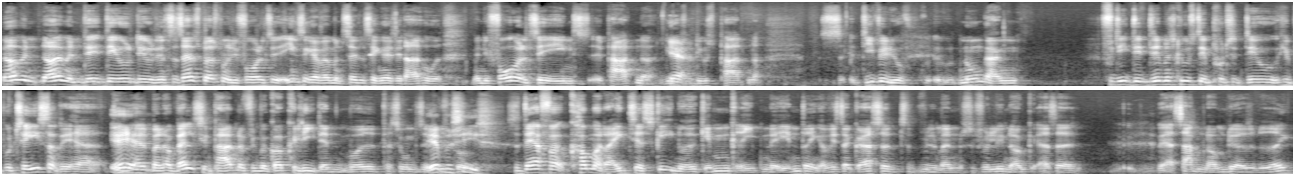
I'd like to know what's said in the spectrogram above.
Nå, men, nå, men det, det, er jo, det er jo et interessant spørgsmål i forhold til, en ting er, hvad man selv tænker i sit eget hoved, men i forhold til ens partner, livs, Ja. livspartner, de vil jo øh, nogle gange fordi det, det man skal huske, det er, det er jo hypoteser det her. Det er Ja, ja. at Man har valgt sin partner, fordi man godt kan lide den måde, personen ser Ja, ud på. præcis. Så derfor kommer der ikke til at ske noget gennemgribende ændring, og hvis der gør, så, så vil man selvfølgelig nok altså, øh, være sammen om det og så videre, ikke?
